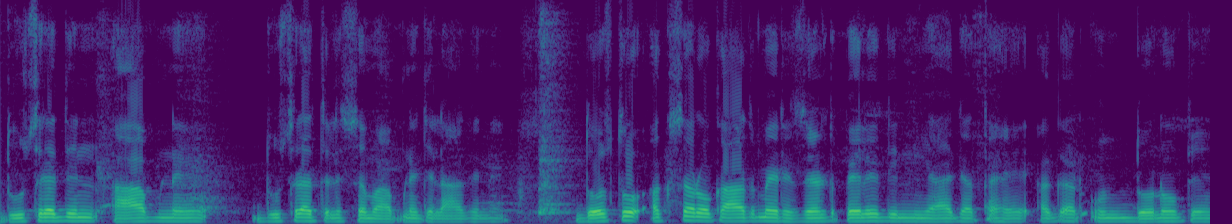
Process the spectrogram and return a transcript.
दूसरे दिन आपने, दूसरा तिलस्म आपने जला देना है। दोस्तों, अक्सर अवकात में रिज़ल्ट पहले दिन ही आ जाता है। अगर उन दोनों के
